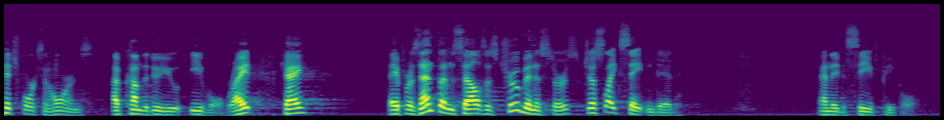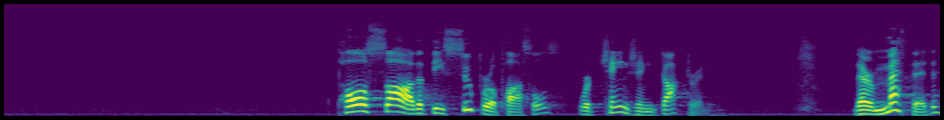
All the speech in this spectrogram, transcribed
pitchforks and horns. I've come to do you evil, right? Okay? They present themselves as true ministers, just like Satan did, and they deceive people. Paul saw that these super apostles were changing doctrine. Their method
